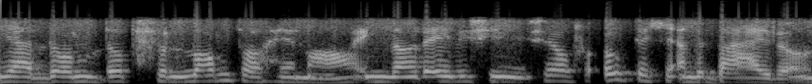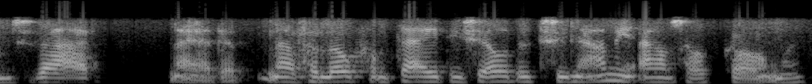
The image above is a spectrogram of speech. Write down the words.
ja, dan, dat verlamt al helemaal. En dan realiseer je zelf ook dat je aan de baai woont, waar nou ja, dat na verloop van tijd diezelfde tsunami aan zal komen.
